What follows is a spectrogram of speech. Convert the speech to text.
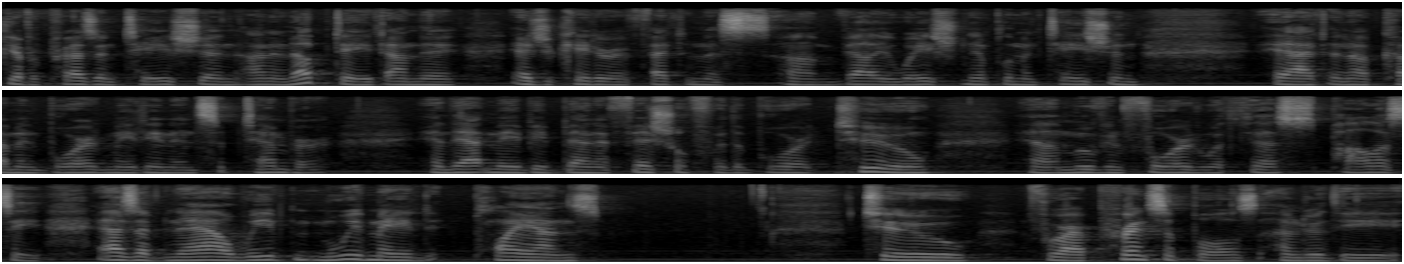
give a presentation on an update on the educator effectiveness um, evaluation implementation at an upcoming board meeting in September. And that may be beneficial for the board too, uh, moving forward with this policy. As of now, we've, we've made plans to, for our principals under the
